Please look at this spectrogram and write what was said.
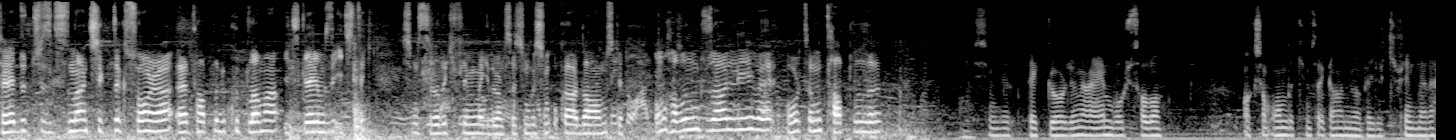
tereddüt çizgisinden çıktık. Sonra e, tatlı bir kutlama içkilerimizi içtik. Şimdi sıradaki filmime gidiyorum. Saçım başım o kadar dağılmış ki. Ama havanın güzelliği ve ortamın tatlılığı. Şimdi dek gördüğüm yani en boş salon. Akşam 10'da kimse gelmiyor belli ki filmlere.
